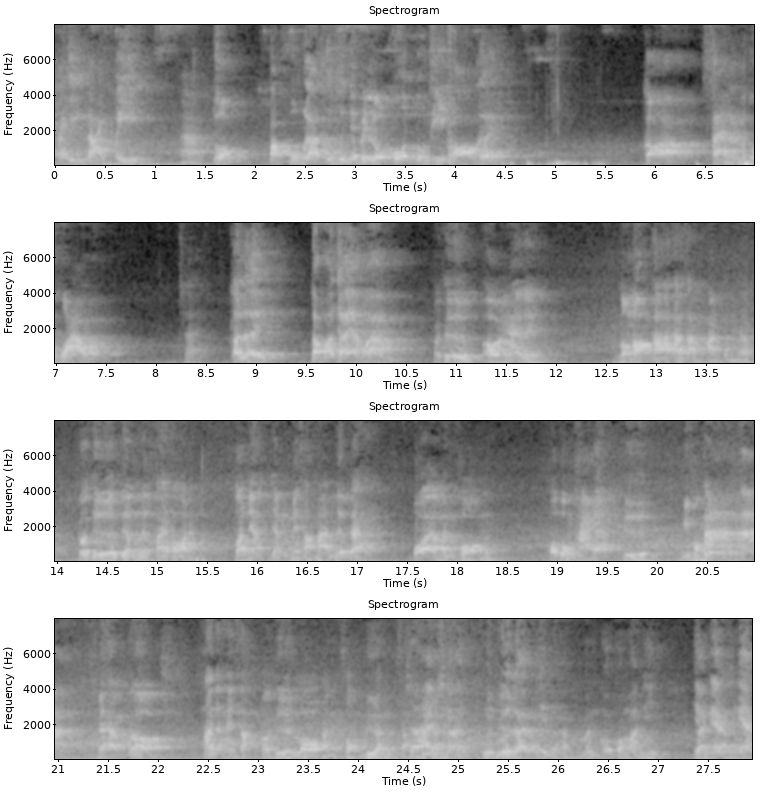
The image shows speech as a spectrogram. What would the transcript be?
ไปอีกหลายปีอ่าตัวปรับปรุงล่าสุดซึ่งจะเป็นโลโก้ตัวสีทองเลย ก็ใส่แล้วมันก็ว้าวอะใช่ก็เลยต้องเข้าใจอย่างว่า ก็คือเอาง่ายๆเลย น้องๆถ้าถ้าสั่งผ่านผมนะครับ ก็คือเรื่องเรื่องป้ายพ่อเนี่ยตอนเนี้ยยังไม่สามารถเลือกได้ เพราะว่ามันของ เพราะผมขายอะคือมีของอ่าเล่นอ่านะครับ ก็ถ้าจะให้สั่งก็คือรอกันสองเดือนสามใช่เดือนใช่คือด้วยรายผลิตนะครับ มันก็ประมาณนี้ อย่างเนี้ยทางเนี้ย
